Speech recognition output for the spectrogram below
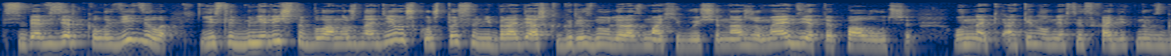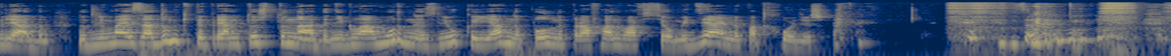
ты себя в зеркало видела? Если бы мне лично была нужна девушка, уж точно не бродяжка грязнули, размахивающая ножом, и одетая получше». Он окинул меня снисходительным взглядом. «Но для моей задумки ты прям то, что надо. Не гламурная, злюка и явно полный профан во всем. Идеально подходишь».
